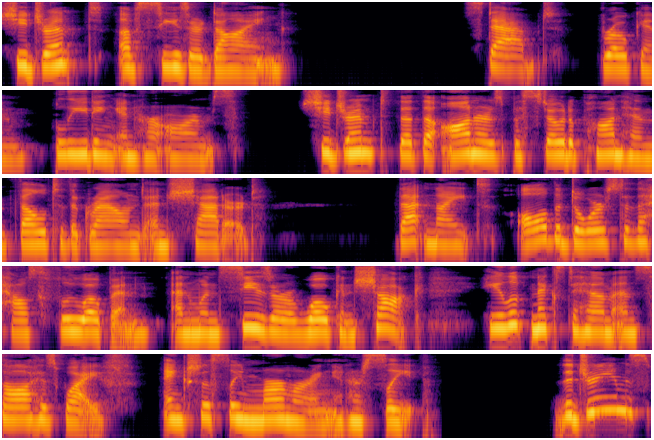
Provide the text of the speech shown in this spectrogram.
She dreamt of Caesar dying. Stabbed, broken, bleeding in her arms. She dreamt that the honors bestowed upon him fell to the ground and shattered. That night, all the doors to the house flew open, and when Caesar awoke in shock, he looked next to him and saw his wife, anxiously murmuring in her sleep. The dreams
